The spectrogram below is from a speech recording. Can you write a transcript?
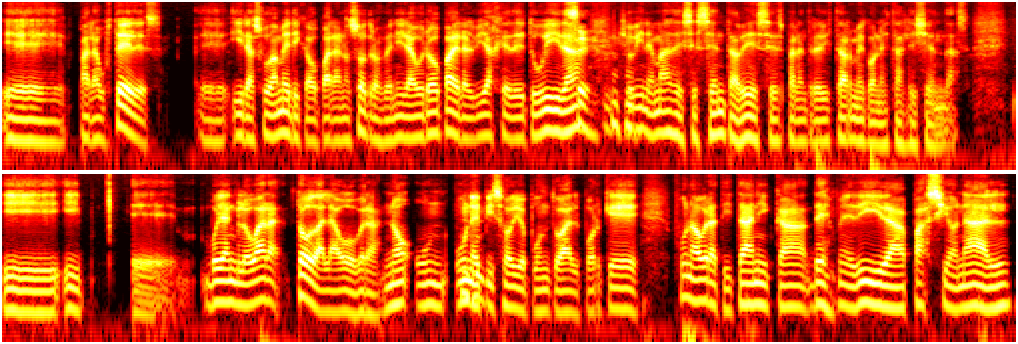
eh, para ustedes eh, ir a Sudamérica o para nosotros venir a Europa era el viaje de tu vida. Sí. Yo vine más de 60 veces para entrevistarme con estas leyendas. Y, y, eh, voy a englobar toda la obra, no un, un episodio puntual, porque fue una obra titánica, desmedida, pasional,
